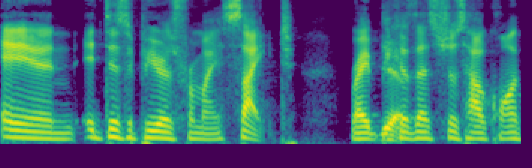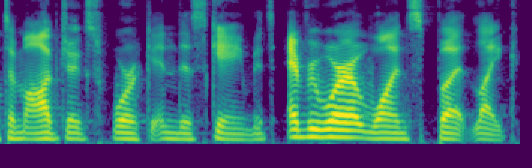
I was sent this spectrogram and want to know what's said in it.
and it disappears from my sight, right? Yeah. Because that's just how quantum objects work in this game. It's everywhere at once, but like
